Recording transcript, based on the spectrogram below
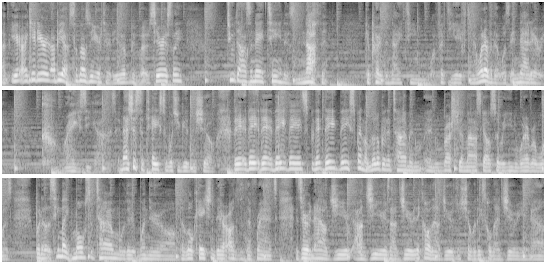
I'm, I get irritated. Yeah, sometimes I'm irritated. But seriously, 2018 is nothing compared to 1958, 59, whatever that was in that area crazy guys. And that's just a taste of what you get in the show. They they they they they, they, they spend a little bit of time in, in russia moscow soviet union wherever it was. But it seemed like most of the time when they're, when they're um, the location there other than france is they're in algiers algiers algeria. They call it algiers in the show but they call it algeria now.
